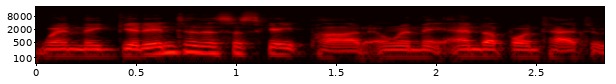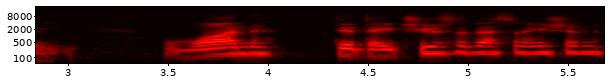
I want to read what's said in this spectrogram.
when they get into this escape pod and when they end up on Tatooine. One, did they choose the destination?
